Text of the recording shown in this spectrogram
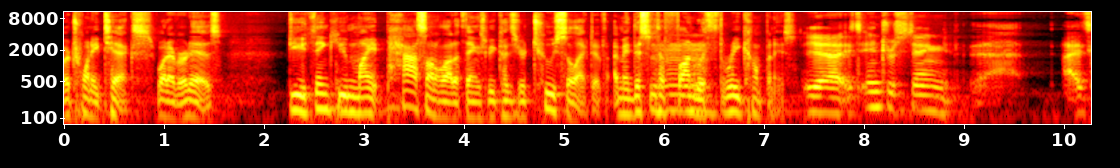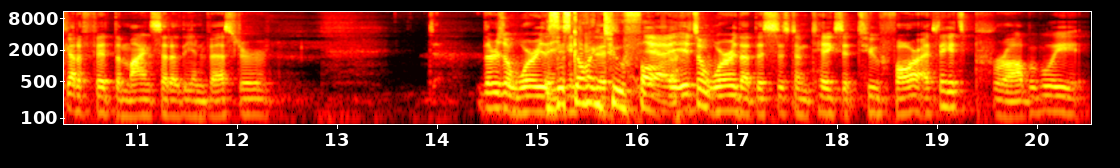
or 20 ticks, whatever it is. Do you think you might pass on a lot of things because you're too selective? I mean, this is a fund with three companies. Yeah, it's interesting. Uh, It's got to fit the mindset of the investor. There's a worry that Is this going that- too far? Yeah, it's a worry that the system takes it too far. I think it's probably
